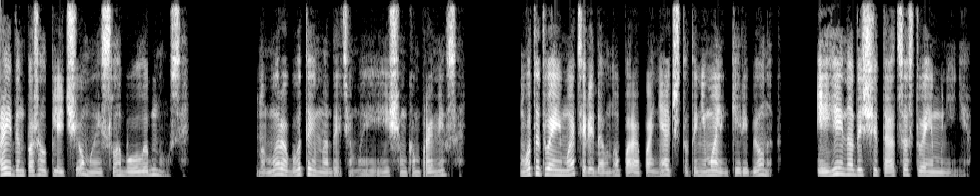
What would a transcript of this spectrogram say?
Рейден пожал плечом и слабо улыбнулся. Но мы работаем над этим и ищем компромиссы. Вот и твоей матери давно пора понять, что ты не маленький ребенок, и ей надо считаться с твоим мнением.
